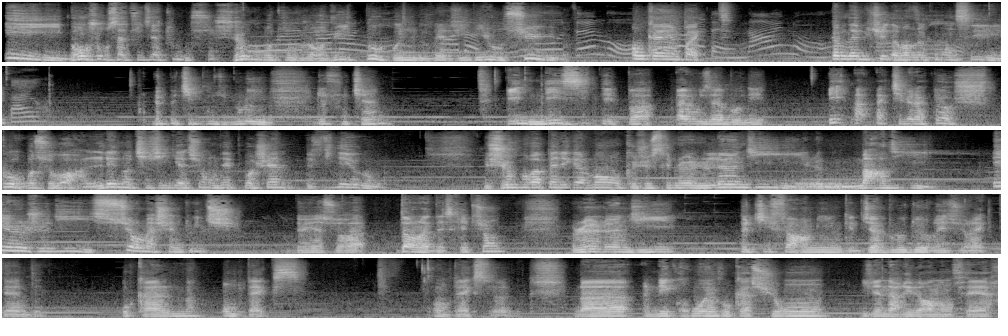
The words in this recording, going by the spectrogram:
Et bonjour à toutes et à tous, je vous retrouve aujourd'hui pour une nouvelle vidéo sur Honkai Impact. Comme d'habitude, avant de commencer, le petit pouce bleu de soutien. Et n'hésitez pas à vous abonner et à activer la cloche pour recevoir les notifications des prochaines vidéos. Je vous rappelle également que je stream le lundi, le mardi et le jeudi sur ma chaîne Twitch. Le lien sera dans la description. Le lundi, petit farming Diablo 2 Resurrected au calme, Ompex. Ompex, euh, là, nécro-invocation, il vient d'arriver en enfer.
